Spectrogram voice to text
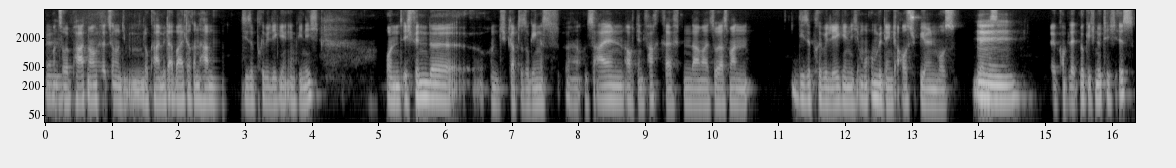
ja. Unsere Partnerorganisationen und die lokalen Mitarbeiterinnen haben diese Privilegien irgendwie nicht. Und ich finde, und ich glaube, so ging es äh, uns allen, auch den Fachkräften damals so, dass man diese Privilegien nicht immer unbedingt ausspielen muss, wenn es Mhm. äh, komplett wirklich nötig ist,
